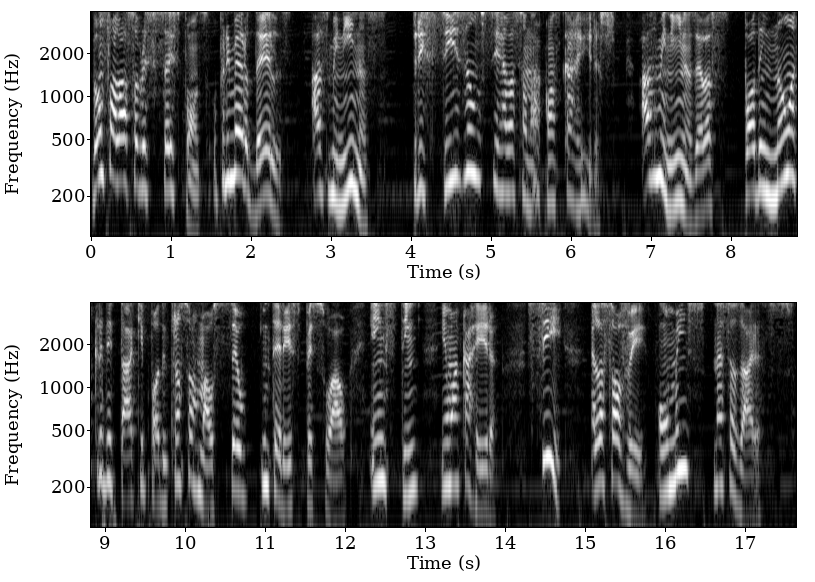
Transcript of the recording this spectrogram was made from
Vamos falar sobre esses seis pontos. O primeiro deles, as meninas precisam se relacionar com as carreiras. As meninas, elas podem não acreditar que podem transformar o seu interesse pessoal em STEAM em uma carreira, se ela só vê homens nessas áreas.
